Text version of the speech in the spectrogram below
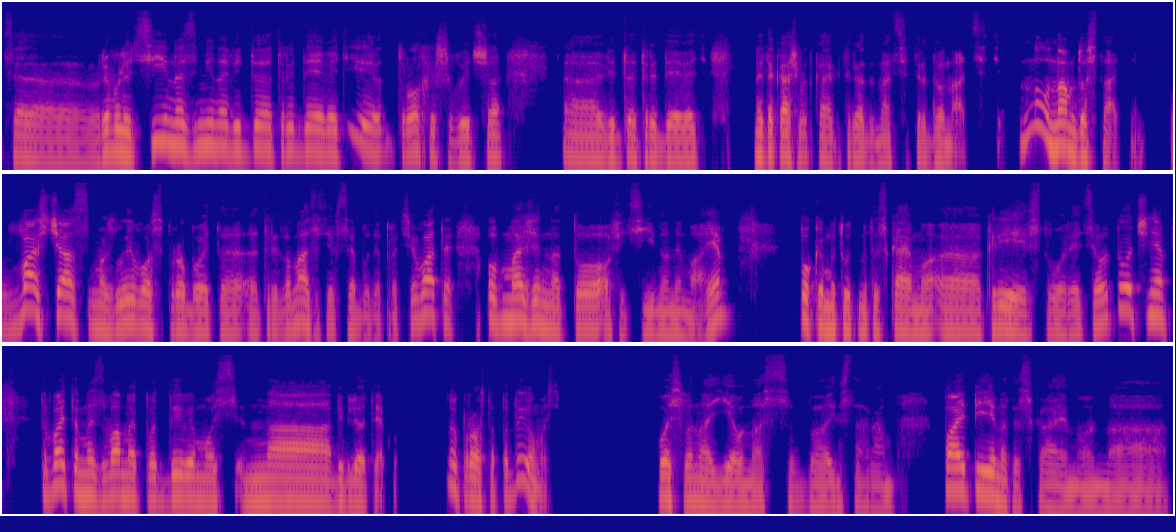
Це е, революційна зміна від е, 3.9 і трохи швидша е, від 3.9. Не така швидка, як 3.11, 3.12. Ну, нам достатньо. В ваш час, можливо, спробуйте е, 3.12 і все буде працювати. Обмежень на то офіційно немає. Поки ми тут натискаємо е, Create, створюється оточення. Давайте ми з вами подивимось на бібліотеку. Ну, просто подивимось. Ось вона є у нас в Instagram Пайпі. Натискаємо на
